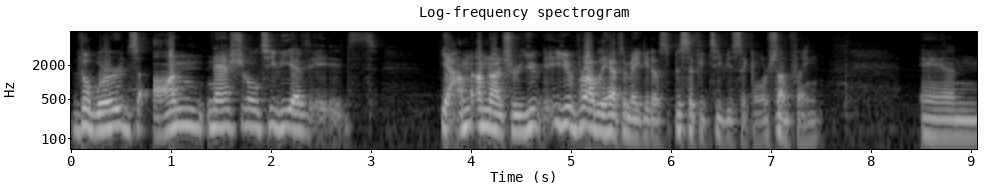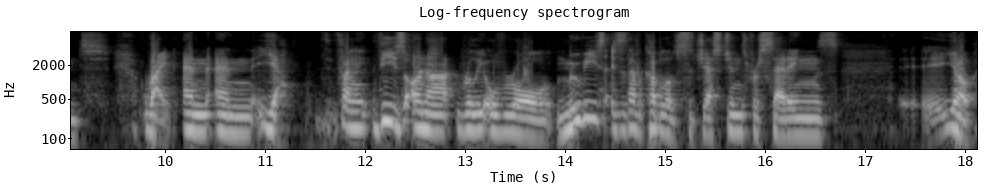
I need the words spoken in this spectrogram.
the words on national TV. It's, yeah, I'm, I'm not sure. You, you'd probably have to make it a specific TV signal or something. And, right, and, and, yeah, finally, these are not really overall movies. I just have a couple of suggestions for settings. You know,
